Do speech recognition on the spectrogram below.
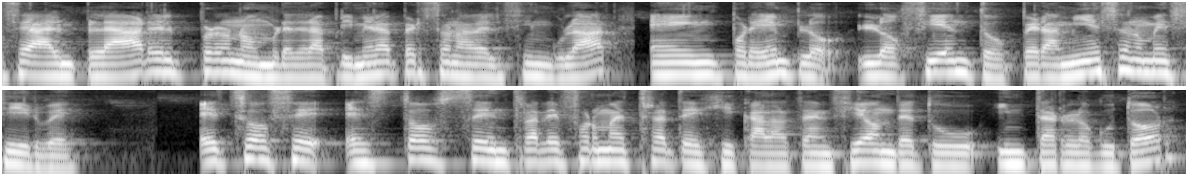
o sea, emplear el pronombre de la primera persona del singular en, por ejemplo, lo siento, pero a mí eso no me sirve. Esto, se, esto centra de forma estratégica la atención de tu interlocutor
